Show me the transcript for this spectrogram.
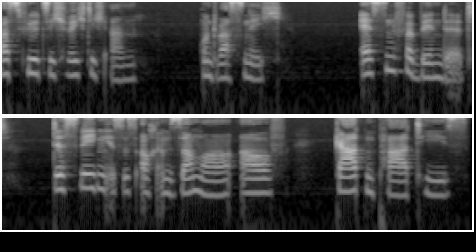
Was fühlt sich richtig an und was nicht. Essen verbindet. Deswegen ist es auch im Sommer auf Gartenpartys,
